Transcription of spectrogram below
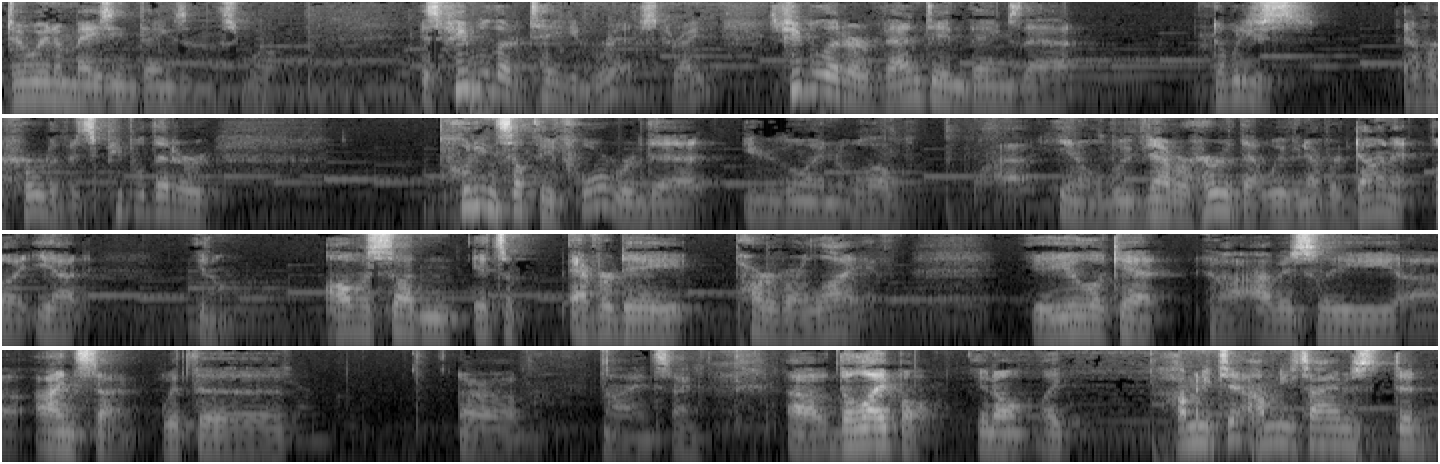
doing amazing things in this world, it's people that are taking risks, right? It's people that are inventing things that nobody's ever heard of. It's people that are putting something forward that you're going, well, you know, we've never heard that, we've never done it, but yet, you know, all of a sudden it's a everyday part of our life. You look at uh, obviously uh, Einstein with the uh, Einstein, uh, the light bulb. You know, like how many t- how many times did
